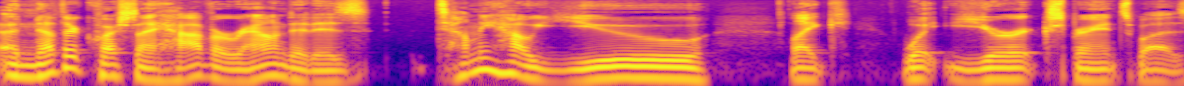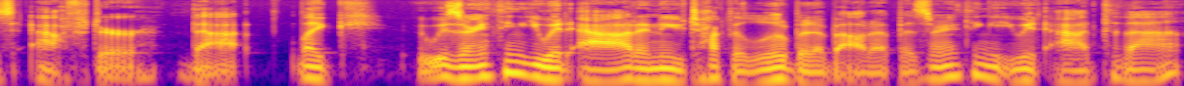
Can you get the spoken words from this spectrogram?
another question I have around it is tell me how you like what your experience was after that. Like, was there anything you would add? I know you talked a little bit about it, but is there anything that you would add to that?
